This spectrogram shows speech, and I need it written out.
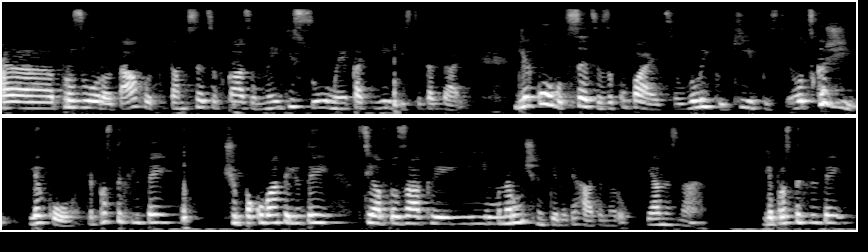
е, прозоро, так, от там все це вказано, на які суми, яка кількість і так далі. Для кого все це закупається у великій кількості? От скажіть, для кого? Для простих людей, щоб пакувати людей в ці автозаки і наручники натягати на руки? Я не знаю. Для простих людей.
